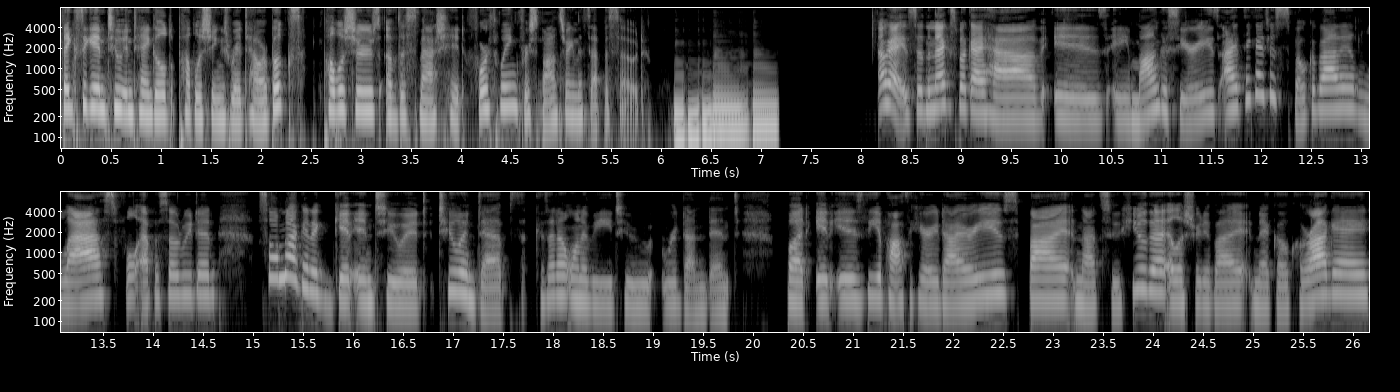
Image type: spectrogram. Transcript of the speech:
Thanks again to Entangled Publishing's Red Tower Books, publishers of the smash hit Fourth Wing, for sponsoring this episode. Okay, so the next book I have is a manga series. I think I just spoke about it last full episode we did, so I'm not going to get into it too in depth because I don't want to be too redundant. But it is The Apothecary Diaries by Natsu Hyuuga, illustrated by Nekokurage.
